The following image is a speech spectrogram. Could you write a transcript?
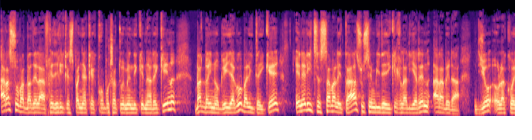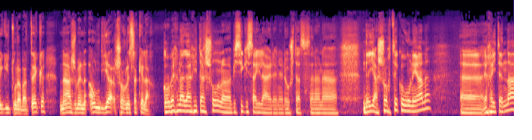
Arazo bat badela Frederik Espainiakek proposatu emendikenarekin, bat baino gehiago balitaike, eneritz zabaleta zuzenbide ikerlariaren arabera, dio olako egitura batek nahasmen haundia sorlezakela. Gobernagarritasun uh, biziki zaila ere ustaz, zaren uh, deia sortzeko unean, Uh, erraiten da,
